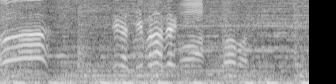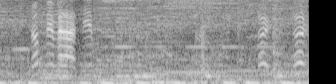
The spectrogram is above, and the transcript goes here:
เออนี่ก็สิมาแล้วเพ่งบ่บ่น้องปีเวลาทีมเฮ้ยเฮ้ย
